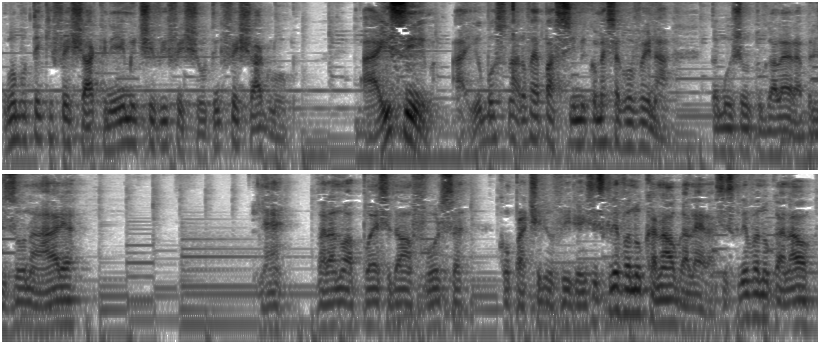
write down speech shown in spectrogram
Globo tem que fechar, que nem a MTV fechou, tem que fechar a Globo. Aí sim, aí o Bolsonaro vai para cima e começa a governar. Tamo junto, galera. Brisou na área. Né? Vai lá no apoia se dá uma força, compartilha o vídeo aí. Se inscreva no canal, galera. Se inscreva no canal.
